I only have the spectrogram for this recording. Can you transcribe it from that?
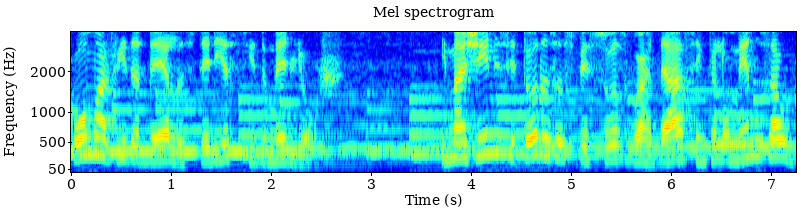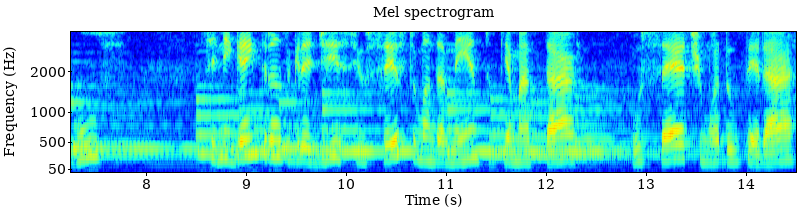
como a vida delas teria sido melhor. Imagine se todas as pessoas guardassem pelo menos alguns. Se ninguém transgredisse o sexto mandamento, que é matar, o sétimo, adulterar,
